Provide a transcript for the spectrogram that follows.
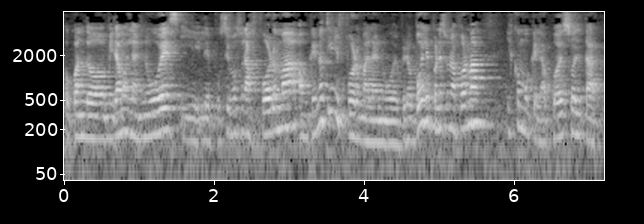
O cuando miramos las nubes y le pusimos una forma, aunque no tiene forma la nube, pero vos le pones una forma es como que la podés soltar.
